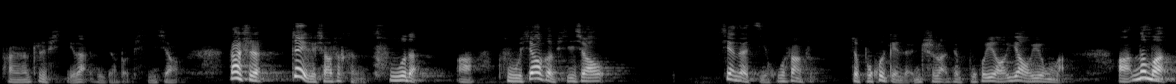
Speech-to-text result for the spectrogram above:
它用制皮的就叫做皮硝。但是这个硝是很粗的啊，普硝和皮硝现在几乎上是就不会给人吃了，就不会要药用了啊。那么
